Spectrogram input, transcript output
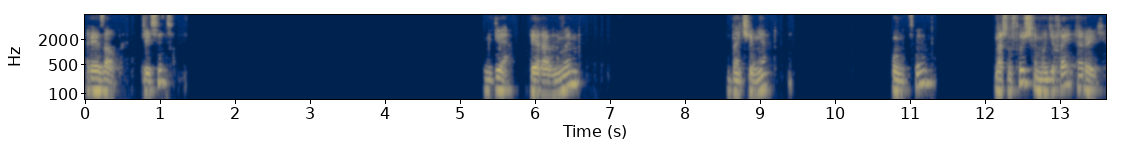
Result 10. Где приравниваем значение функции, в нашем случае modify array.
